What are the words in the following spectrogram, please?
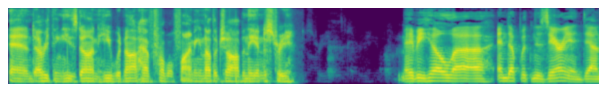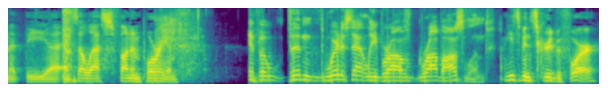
and everything he's done, he would not have trouble finding another job in the industry. Maybe he'll uh, end up with Nazarian down at the uh, SLS Fun Emporium. Yeah, but then where does that leave Rob, Rob Oseland? He's been screwed before.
